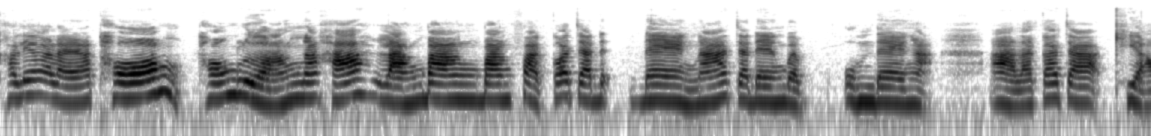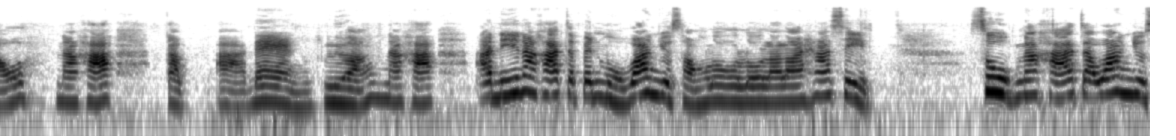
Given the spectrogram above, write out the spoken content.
เขาเรียกอะไรนะ ท้อง ท้องเหลืองนะคะ หลังบาง บางฝักก็จะแดงนะ จะแดงแบบอมแดงอะ่ะ อ่า แล้วก็จะเขียวนะคะ กับ อ่า แดง เหลืองนะคะ อันนี้นะคะ จะเป็นหมูว่างอยู่ 2 โล โลละร้อยห้าสิบสุกนะคะ จะว่างอยู่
